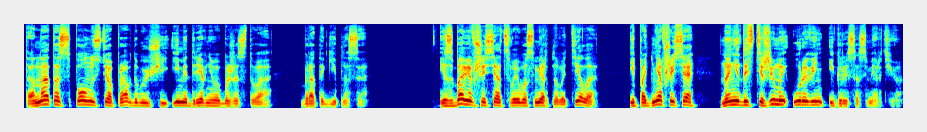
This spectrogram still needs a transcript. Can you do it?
Танатос, полностью оправдывающий имя древнего божества, брата Гипноса. Избавившийся от своего смертного тела и поднявшийся на недостижимый уровень игры со смертью.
